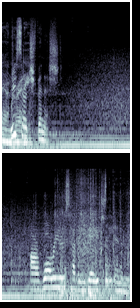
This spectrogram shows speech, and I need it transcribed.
Stand Research finished. Our warriors have engaged the enemy.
